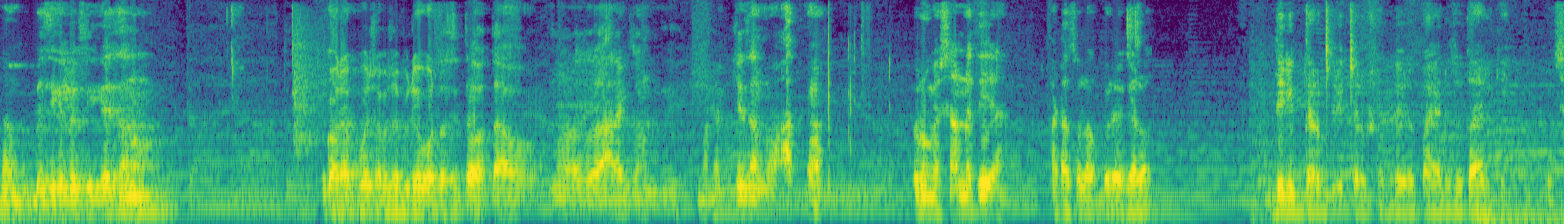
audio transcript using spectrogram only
না বেসিক্যালি কি জানো? ঘরে বসে বসে ভিডিও করতেছি তো, তাও আরেকজন মানে কে জানো, আত্মা। রুমের সামনে দিয়ে হাঁটাচলা করে গেল। দিরিপ দারুপ দিরিপ দারুপ শব্দ এটা পায়ের জুতা আর কি, বুঝছ?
